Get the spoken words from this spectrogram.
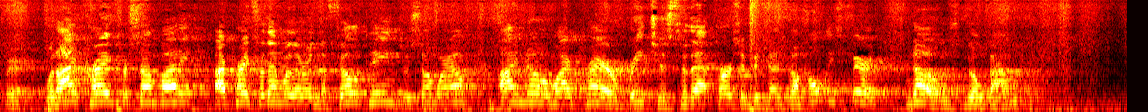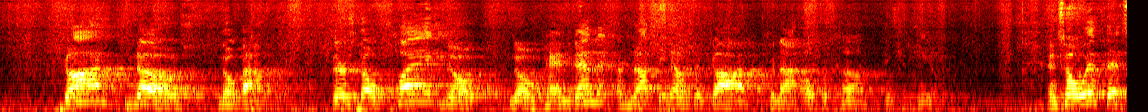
Spirit. When I pray for somebody, I pray for them whether they're in the Philippines or somewhere else, I know my prayer reaches to that person because the Holy Spirit knows no boundaries. God knows no boundaries. There's no plague, no no pandemic or nothing else that God cannot overcome and can heal. And so, with this,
